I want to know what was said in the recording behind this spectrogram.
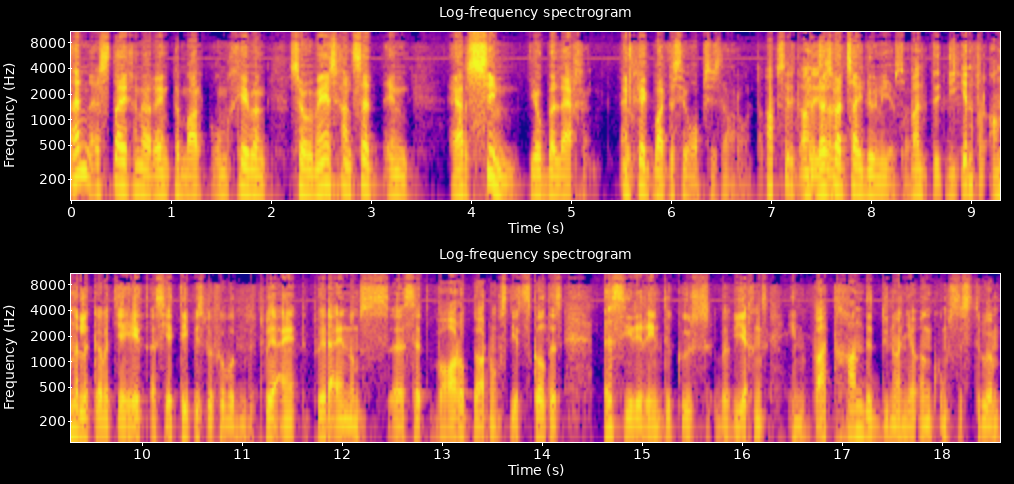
in 'n stygende rentemark omgewing. So 'n mens gaan sit en hersien jou belegging en kyk wat is die opsies daar rond. Absoluut anders. Dis wat sy doen hier. So. Want die, een veranderlike wat jy het as jy tipies byvoorbeeld met 'n twee tweede eiendoms uh, sit waarop daar nog steeds skuld is, is hierdie rentekoers bewegings en wat gaan dit doen aan jou inkomste stroom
